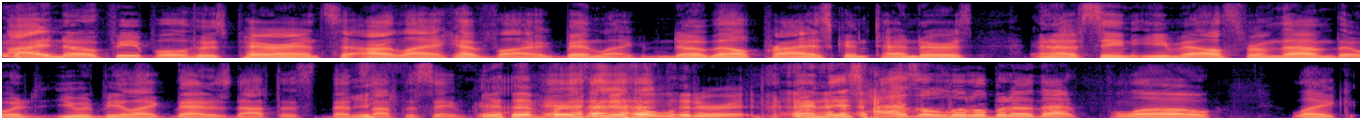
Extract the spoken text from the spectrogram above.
I know people whose parents are like have like been like Nobel Prize contenders, and I've seen emails from them that would you would be like, that is not this, that's not the same guy. that person is illiterate. and this has a little bit of that flow. Like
